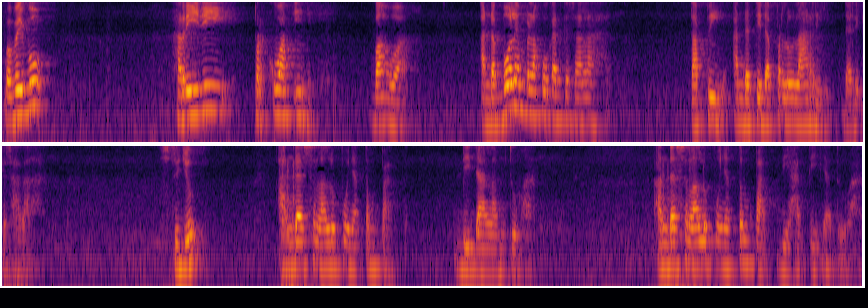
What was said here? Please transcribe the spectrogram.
Bapak Ibu, Hari ini perkuat ini bahwa Anda boleh melakukan kesalahan, tapi Anda tidak perlu lari dari kesalahan. Setuju? Anda selalu punya tempat di dalam Tuhan. Anda selalu punya tempat di hatinya Tuhan.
